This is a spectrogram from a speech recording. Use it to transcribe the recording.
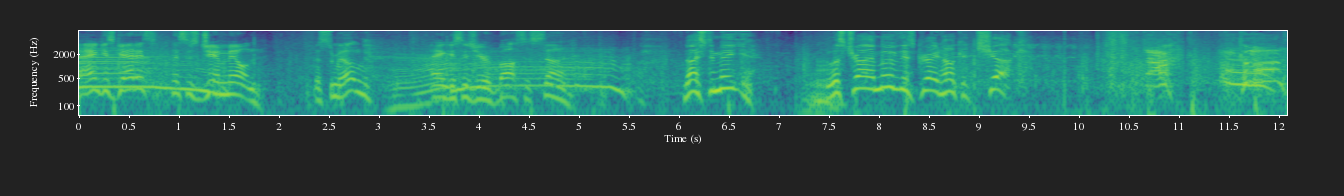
Angus Geddes, this is Jim Milton. Mr. Milton, Angus is your boss's son. nice to meet you. Let's try and move this great hunk of chuck. Come on,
